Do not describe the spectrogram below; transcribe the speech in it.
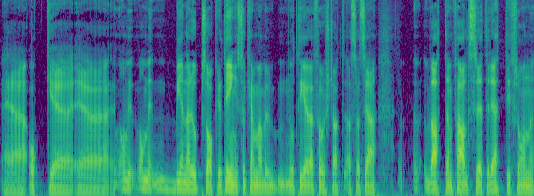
Eh, och eh, om, vi, om vi benar upp saker och ting så kan man väl notera först att, alltså, att säga, Vattenfalls reträtt ifrån,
